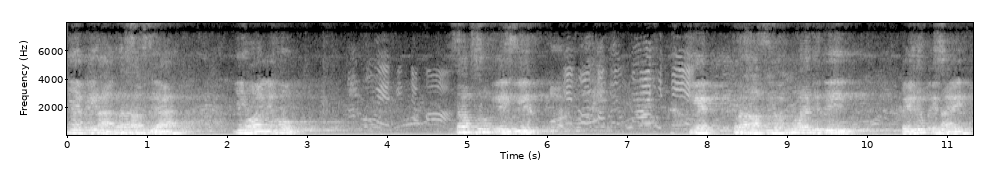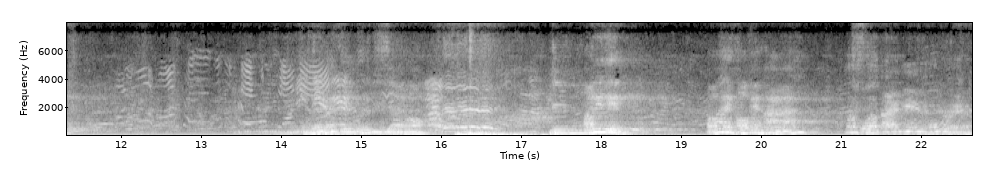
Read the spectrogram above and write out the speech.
เอียงไปหลังโทรศัพท์เสียยี่ห้อเนี่ยลูกซัมซุงเอซิสเกียรติโทรศัพท์เสียผู้ไร้จิตติไปลืมไปใส่ไม่ใช่การเก็บไม่ใช่ดีเสียเนาะเอาดิดิเอาให้เขาไปหามาสัวตายเมนของผู้ใดน่ะ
